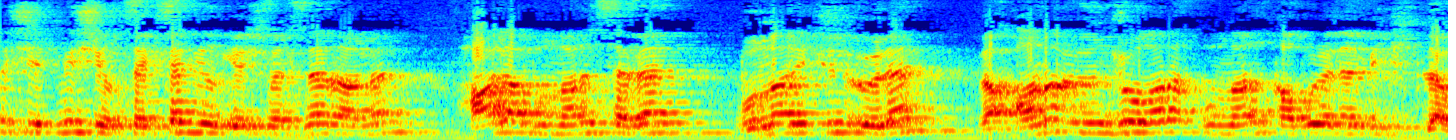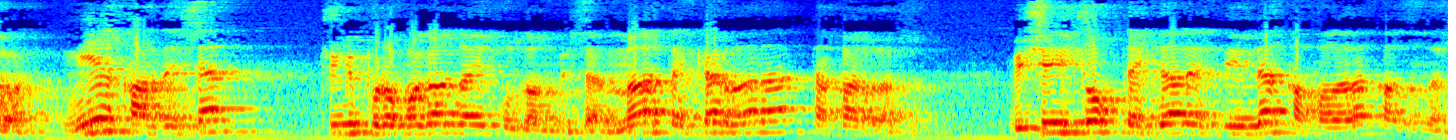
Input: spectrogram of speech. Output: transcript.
60-70 yıl, 80 yıl geçmesine rağmen hala bunları seven, bunlar için ölen ve ana öncü olarak bunları kabul eden bir kitle var. Niye kardeşler? Çünkü propagandayı kullanmışlar. مَا تَكَرَّرَ تَقَرَّرْ Bir şeyi çok tekrar ettiğinde kafalara kazınır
